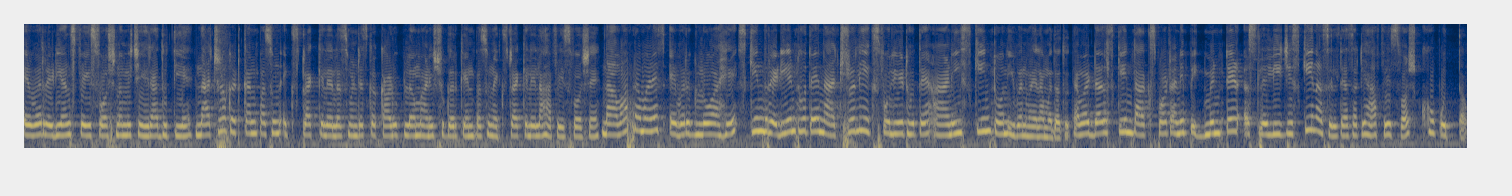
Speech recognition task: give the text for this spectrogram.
एव्हर रेडियन्स फेस वॉशनं मी चेहरा धुतीये. नॅचरल घटकांपासून एक्स्ट्रॅक्ट केलेलंच म्हणजेच ककाडू प्लम आणि शुगर केन पासून एक्स्ट्रॅक्ट केलेला हा फेस वॉश आहे. नावाप्रमाणेच एव्हर ग्लो आहे. स्किन रेडियंट होते नॅचरली एक्सफोलिएट होते आणि स्किन टोन इव्हन व्हायला मदत होते. त्यामुळे डल स्किन डार्क स्पॉट आणि पिगमेंटेड असलेली जी स्किन असेल त्यासाठी हा फेस वॉश खूप उत्तम.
